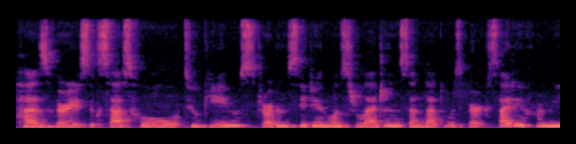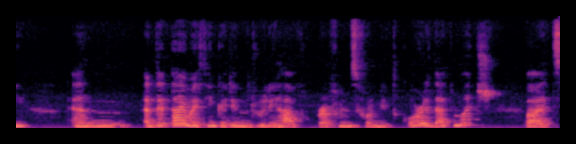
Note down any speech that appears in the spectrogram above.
has very successful two games, Dragon City and Monster Legends, and that was very exciting for me. And at that time, I think I didn't really have preference for mid-core that much, but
